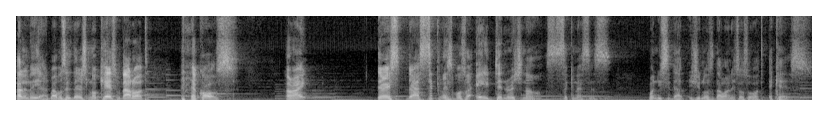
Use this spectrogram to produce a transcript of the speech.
Hallelujah. The Bible says there is no curse without what? a cause. All right. There is there are sicknesses also a generational sicknesses. When you see that, you should know that one is also what? A curse.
